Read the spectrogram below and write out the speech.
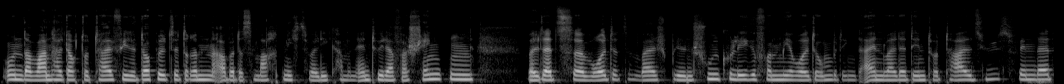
und da waren halt auch total viele Doppelte drin, aber das macht nichts, weil die kann man entweder verschenken, weil jetzt äh, wollte zum Beispiel ein Schulkollege von mir wollte unbedingt einen, weil der den total süß findet,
